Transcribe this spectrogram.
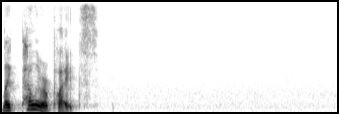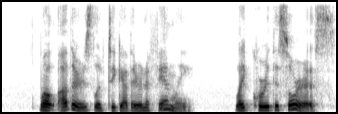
like Peloroplites, while others lived together in a family, like Corythosaurus.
